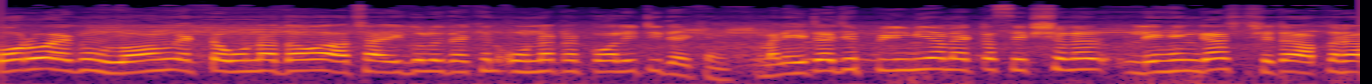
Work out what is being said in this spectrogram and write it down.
বড় এবং লং একটা ওড়না দেওয়া আছে, আর এগুলো দেখেন, ওড়নাটার কোয়ালিটি দেখেন। মানে এটা যে প্রিমিয়াম একটা সেকশনের লেহেঙ্গা, সেটা আপনারা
